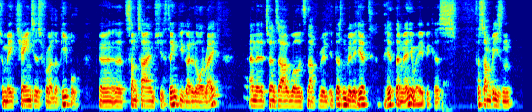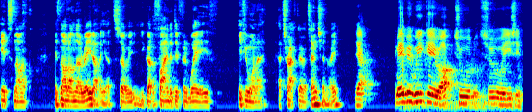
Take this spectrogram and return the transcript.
to make changes for other people. Uh, that sometimes you think you got it all right, and then it turns out well it's not really it doesn't really hit hit them anyway because for some reason it's not it's not on their radar yet. So you, you got to find a different way if if you want to attract their attention, right? Yeah, maybe we gave up too too easy,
